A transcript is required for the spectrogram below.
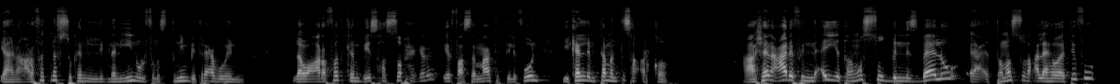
يعني عرفات نفسه كان اللبنانيين والفلسطينيين بيترعبوا منه. لو عرفات كان بيصحى الصبح كده يرفع سماعة التليفون يكلم 8 9 أرقام. عشان عارف إن أي تنصت بالنسبة له يعني التنصت على هواتفه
